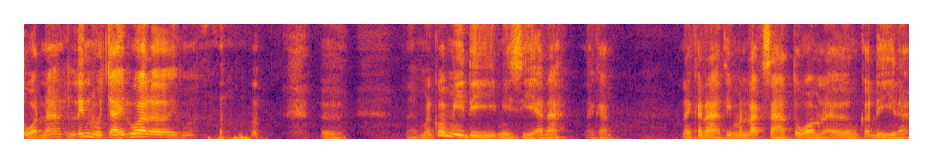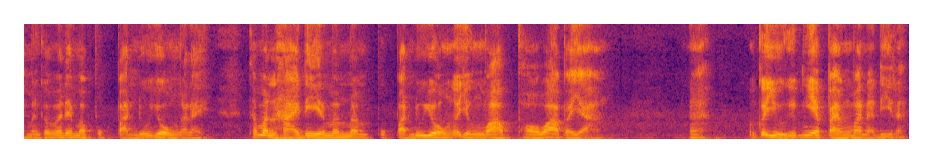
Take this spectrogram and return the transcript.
ตรวจนะ ลิ้นหัวใจรั่วเลยเออมันก็มีดีมีเสียนะนะครับ ในขณะที่มันรักษาตัวมันเออมันก็ดีนะ มันก็ไม่ได้มาปลุกปั่นยุยงอะไร ถ้ามันหายดีมันมันปลุกปั่นยุยงก็ยังว่าพอว่าไปอย่างนะมันก็อยู่เงียบๆไปของมันอะดีแล้ว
